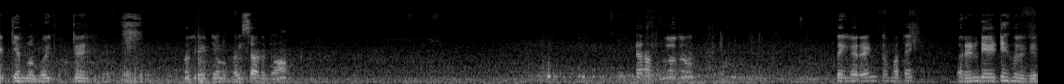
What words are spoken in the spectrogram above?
ஏடிஎம்ல போயிட்டு ஏடிஎம்ல பைசா எடுக்கலாம். இங்க ரெண்டு மொத்தம் ரெண்டு ஏடிஎம் இருக்கு.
